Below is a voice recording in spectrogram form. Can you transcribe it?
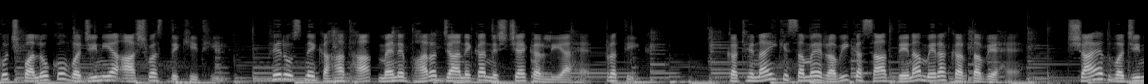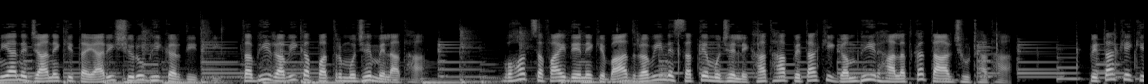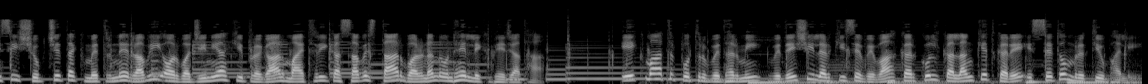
कुछ पलों को वर्जीनिया आश्वस्त दिखी थी। फिर उसने कहा था, मैंने भारत जाने का निश्चय कर लिया है, प्रतीक। कठिनाई के समय रवि का साथ देना मेरा कर्तव्य है। शायद वर्जीनिया ने जाने की तैयारी शुरू भी कर दी थी, तभी रवि का पत्र मुझे मिला था। बहुत सफ़ाई देने के बाद रवि ने सत्य मुझे लिखा था, पिता की गंभीर हालत का तार झूठा था। पिता के किसी शुभचितक मित्र ने रवि और वजीनिया की प्रगाढ़ मैत्री का सविस्तार वर्णन उन्हें लिख भेजा था। एकमात्र पुत्र विधर्मी, विदेशी लड़की से विवाह कर कुल कलंकित करे, इससे तो मृत्यु भली।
